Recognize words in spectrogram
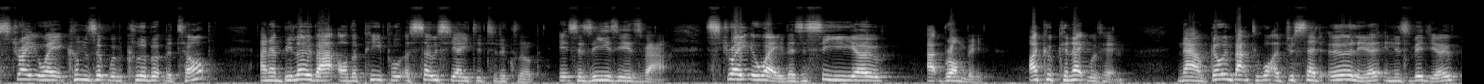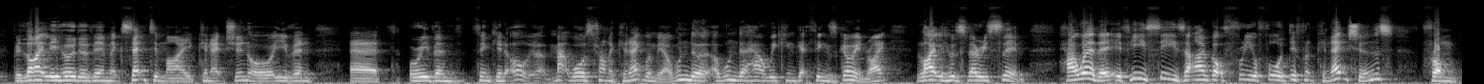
straight away it comes up with club at the top and then below that are the people associated to the club. It's as easy as that. Straight away, there's a CEO at Brøndby. I could connect with him. Now, going back to what I've just said earlier in this video, the likelihood of him accepting my connection or even uh, or even thinking, oh, Matt Ward's trying to connect with me. I wonder, I wonder how we can get things going, right? Likelihood's very slim. However, if he sees that I've got three or four different connections from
